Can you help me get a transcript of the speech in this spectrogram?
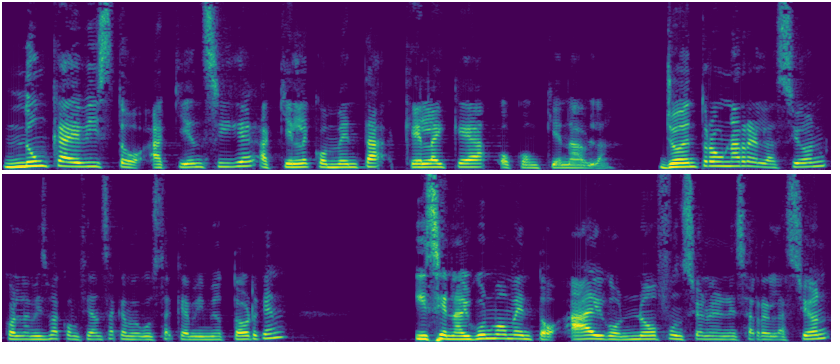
Nunca he visto a quién sigue, a quién le comenta, qué likea o con quién habla. Yo entro a una relación con la misma confianza que me gusta que a mí me otorguen y si en algún momento algo no funciona en esa relación,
